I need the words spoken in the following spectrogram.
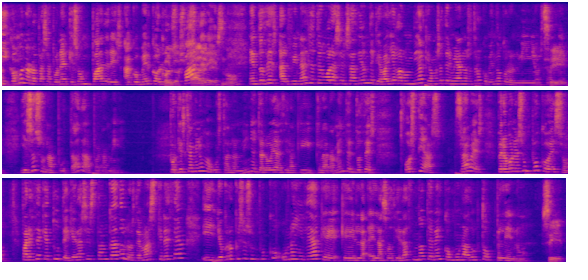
¿Y, cómo no lo vas a poner que son padres a comer con, Con los, los padres? padres, ¿no? Entonces, al final yo tengo la sensación de que va a llegar un día que vamos a terminar nosotros comiendo con los niños Sí. también. Y eso es una putada para mí. Porque es que a mí no me gustan los niños, ya lo voy a decir aquí claramente. Entonces, hostias, ¿sabes? Pero bueno, es un poco eso. Parece que tú te quedas estancado, los demás crecen y yo creo que eso es un poco una idea que, que la- en la sociedad no te ven como un adulto pleno. Sí,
